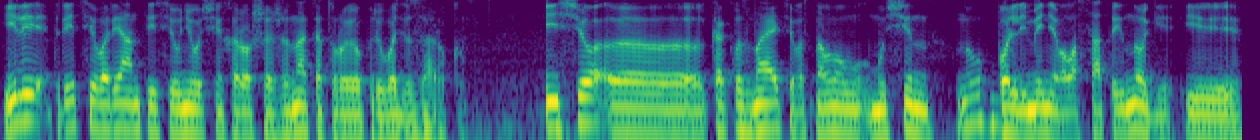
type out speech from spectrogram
Или третий вариант, если у него очень хорошая жена, которая его приводит за руку. Еще, э, как вы знаете, в основном у мужчин, ну, более-менее волосатые ноги, и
